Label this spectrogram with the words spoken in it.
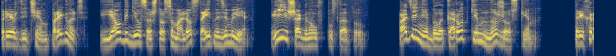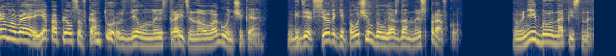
Прежде чем прыгнуть, я убедился, что самолет стоит на земле, и шагнул в пустоту. Падение было коротким, но жестким. Прихрамывая, я поплелся в контору, сделанную из строительного вагончика, где все-таки получил долгожданную справку. В ней было написано,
